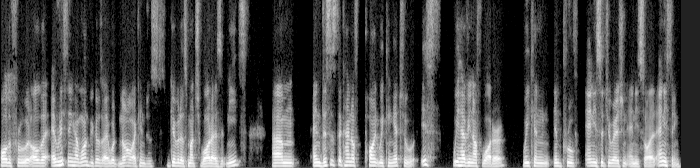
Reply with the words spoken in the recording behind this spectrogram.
all the fruit, all the everything I want because I would know I can just give it as much water as it needs. Um, and this is the kind of point we can get to. If we have enough water, we can improve any situation, any soil, anything.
